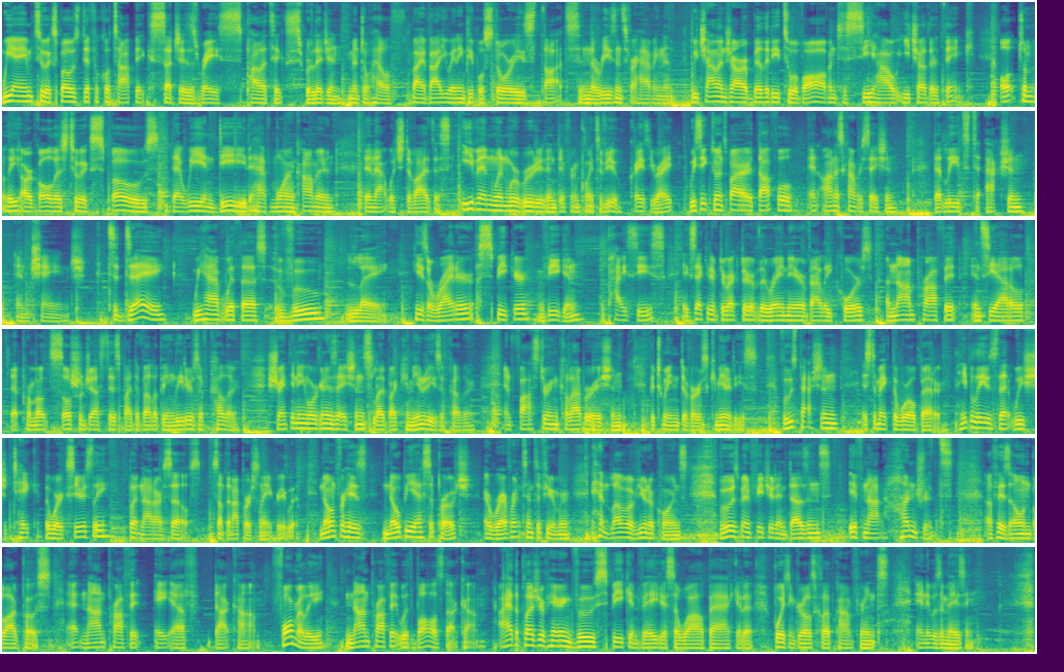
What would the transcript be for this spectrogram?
We aim to expose difficult topics such as race, politics, religion, mental health by evaluating people's stories, thoughts, and the reasons for having them. We challenge our ability to evolve and to see how each other think. Ultimately, our goal is to expose that we indeed have more in common than that which divides us, even when we're rooted in different points of view. Crazy, right? We seek to inspire thoughtful and honest conversation that leads to action and change. Today, we have with us Vu Le. He's a writer, a speaker, vegan, Pisces, executive director of the Rainier Valley Corps, a nonprofit in Seattle that promotes social justice by developing leaders of color, strengthening organizations led by communities of color, and fostering collaboration between diverse communities. Vu's passion is to make the world better. He believes that we should take the work seriously, but not ourselves, something I personally agree with. Known for his no BS approach, irreverent sense of humor, and love of unicorns, Vu has been featured in dozens, if not hundreds, of his own blog posts at nonprofitaf.com, formerly nonprofitwithballs.com. I had the pleasure of hearing Vu speak in Vegas a while back at a Boys and Girls Club conference, and it was amazing.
